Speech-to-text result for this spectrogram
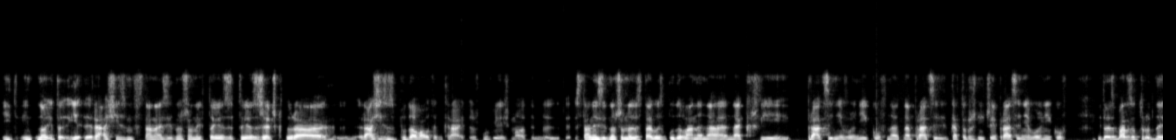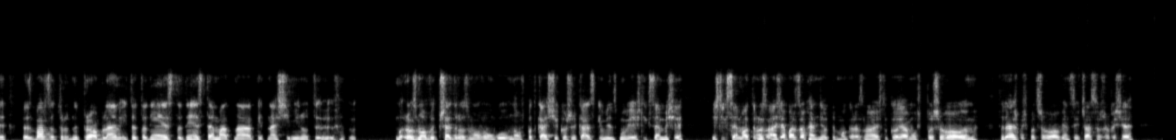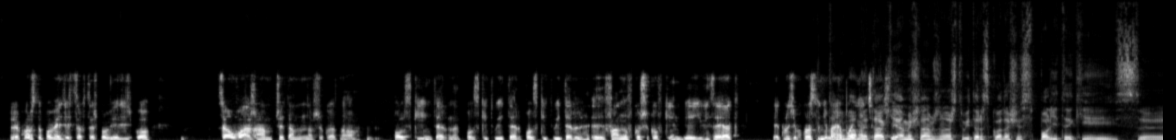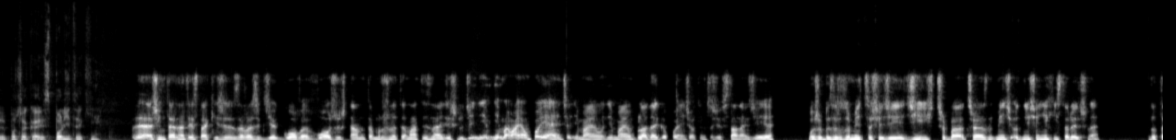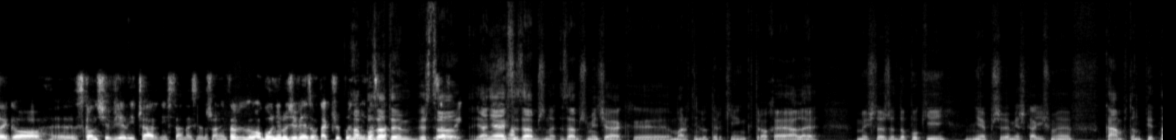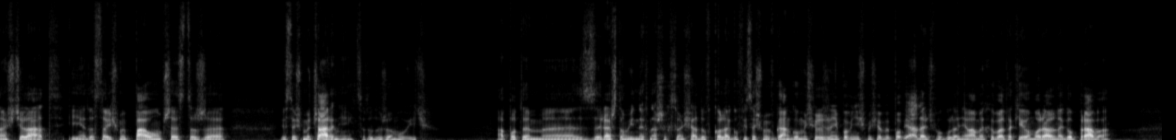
i, i, no i to rasizm w Stanach Zjednoczonych to jest, to jest rzecz, która. Rasizm zbudował ten kraj, to już mówiliśmy o tym. Stany Zjednoczone zostały zbudowane na, na krwi pracy niewolników, na, na pracy, katorżniczej pracy niewolników. I to jest bardzo trudny, to jest bardzo trudny problem i to, to, nie jest, to nie jest temat na 15 minut y, rozmowy przed rozmową główną w podcaście koszykarskim, więc mówię, jeśli chcemy się, jeśli chcemy o tym rozmawiać, ja bardzo chętnie o tym mogę rozmawiać, tylko ja muszę, potrzebowałem, ty też byś potrzebował więcej czasu, żeby się żeby po prostu powiedzieć, co chcesz powiedzieć, bo zauważam, czytam na przykład no, polski internet, polski Twitter, polski Twitter y, fanów koszykówki NBA i widzę, jak, jak ludzie po prostu nie mają mamy pojęcia. Tak, ja myślałem, że nasz Twitter składa się z polityki, z, poczekaj, z polityki. Wiesz, internet jest taki, że zależy gdzie głowę włożysz, tam, tam różne tematy znajdziesz. Ludzie nie, nie mają pojęcia, nie mają, nie mają bladego pojęcia o tym, co się w Stanach dzieje, bo żeby zrozumieć, co się dzieje dziś, trzeba, trzeba mieć odniesienie historyczne do tego, e, skąd się wzięli czarni w Stanach Zjednoczonych. To ogólnie ludzie wiedzą, tak przypłynęli. A poza tym, wiesz co, ja nie chcę no. zabrzmieć jak e, Martin Luther King trochę, ale myślę, że dopóki nie przemieszkaliśmy w Campton 15 lat i nie dostaliśmy pałą przez to, że jesteśmy czarni, co tu dużo mówić, a potem e, z resztą innych naszych sąsiadów, kolegów jesteśmy w gangu, myślę, że nie powinniśmy się wypowiadać w ogóle. Nie mamy chyba takiego moralnego prawa.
